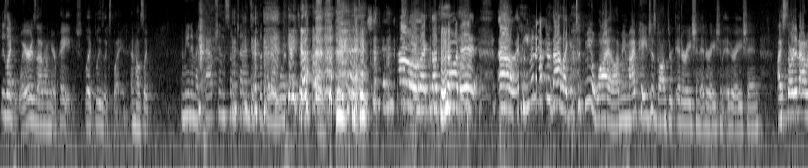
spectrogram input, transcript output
She's like, "Where is that on your page? Like, please explain." And I was like, I mean, in my captions sometimes I put that I work. no, like that's not it. Um, and even after that, like it took me a while. I mean, my page has gone through iteration, iteration, iteration. I started out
